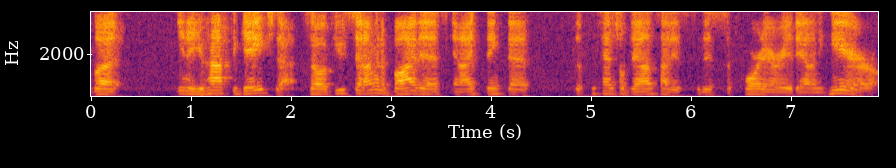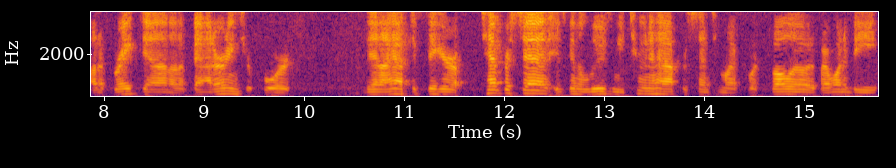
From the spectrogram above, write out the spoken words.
but, you know, you have to gauge that. So if you said, I'm going to buy this and I think that the potential downside is to this support area down here on a breakdown on a bad earnings report, then I have to figure 10% is going to lose me 2.5% to my portfolio. If I want to be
